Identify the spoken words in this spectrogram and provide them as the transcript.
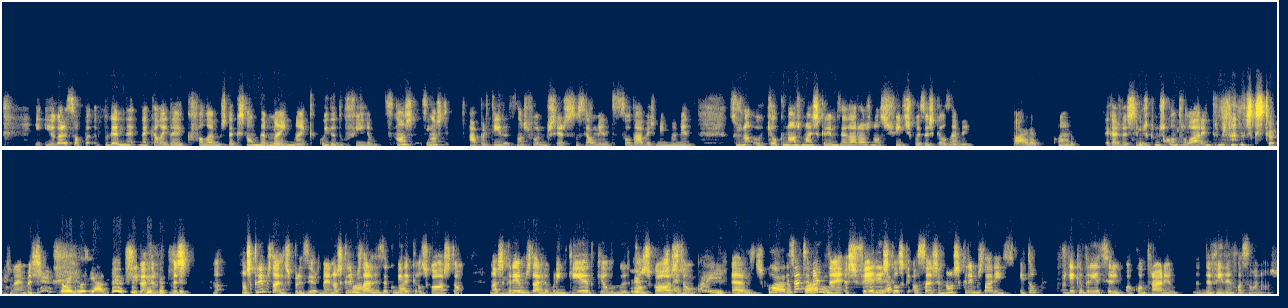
E, agora só pegando na, naquela ideia que falamos da questão da mãe, não é? que cuida do filho, se nós, se nós à partida, se nós formos ser socialmente saudáveis minimamente, no, aquilo que nós mais queremos é dar aos nossos filhos coisas que eles amem. Claro, claro. É que às vezes temos que nos controlar em determinadas questões, não é? Mas, não é demasiado. Exatamente, mas nós queremos dar-lhes prazer, não é? Nós queremos claro, dar-lhes a comida claro. que eles gostam, nós uhum. queremos dar-lhe o brinquedo que, ele, que eles gostam. Bem, um, claro, exatamente, claro. Né? as férias é. que eles. Ou seja, nós queremos dar isso. Então, porquê é que haveria de ser ao contrário da vida em relação a nós?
